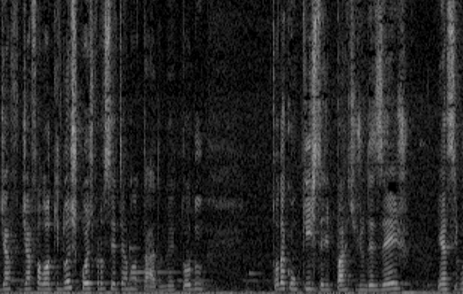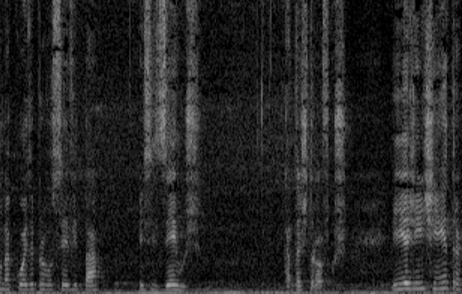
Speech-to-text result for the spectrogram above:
já, já falou aqui duas coisas para você ter anotado, né? Todo toda conquista ele parte de um desejo e a segunda coisa é para você evitar esses erros catastróficos. E a gente entra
